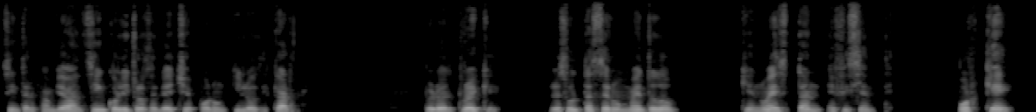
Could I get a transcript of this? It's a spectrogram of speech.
se intercambiaban 5 litros de leche por un kilo de carne. Pero el trueque resulta ser un método que no es tan eficiente. ¿Por qué?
